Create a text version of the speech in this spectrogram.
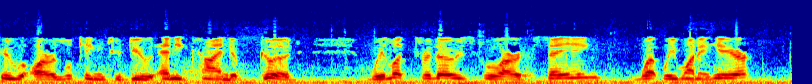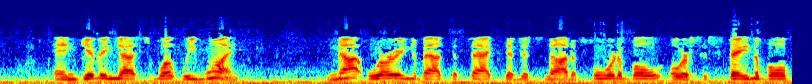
who are looking to do any kind of good. We look for those who are saying what we want to hear and giving us what we want, not worrying about the fact that it's not affordable or sustainable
